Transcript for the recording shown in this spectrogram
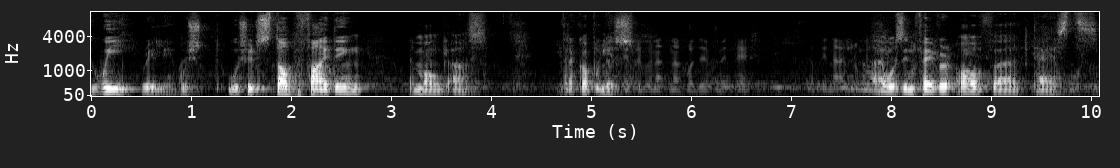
we really? We should, we should stop fighting among us. Dracopoulos. I was in favor of uh, tests.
